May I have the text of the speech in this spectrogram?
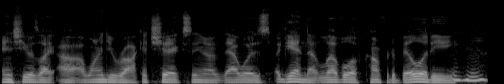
and she was like, I, I want to do RocketChix. You know, that was again that level of comfortability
